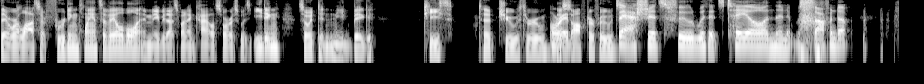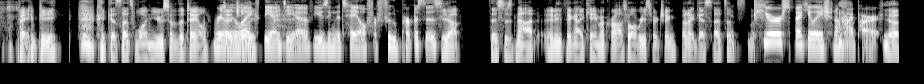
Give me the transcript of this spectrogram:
there were lots of fruiting plants available, and maybe that's what Ankylosaurus was eating. So it didn't need big teeth to chew through Or these softer foods. Bashed its food with its tail and then it was softened up. maybe, because that's one use of the tail. Really potentially. like the idea of using the tail for food purposes. Yeah. This is not anything I came across while researching, but I guess that's a. It's pure speculation on my part, yeah.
